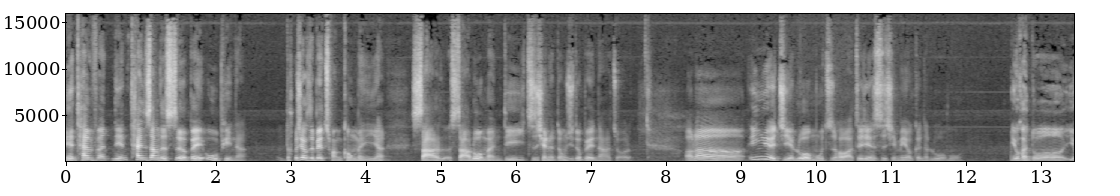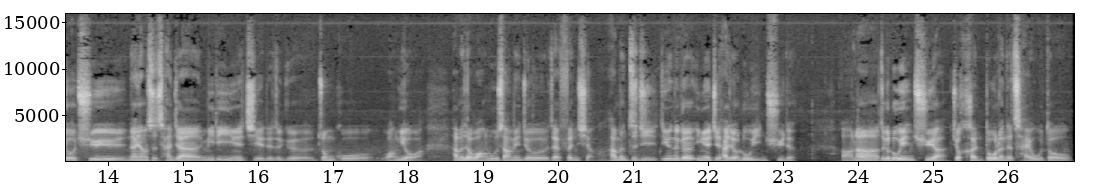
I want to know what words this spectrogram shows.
连摊贩连摊商的设备物品啊，都像是被闯空门一样，洒洒落满地，值钱的东西都被拿走了。好，那音乐节落幕之后啊，这件事情没有跟着落幕，有很多有去南阳市参加迷笛音乐节的这个中国网友啊。他们在网络上面就在分享啊，他们自己因为那个音乐节它是有露营区的啊，那这个露营区啊，就很多人的财物都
